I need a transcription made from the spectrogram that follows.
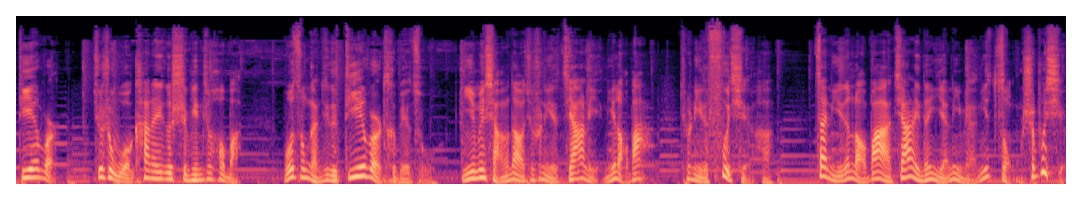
爹味儿。就是我看了一个视频之后吧，我总感觉这个爹味儿特别足。你有没有想得到，就是你的家里，你老爸，就是你的父亲哈，在你的老爸家里的眼里面，你总是不行，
